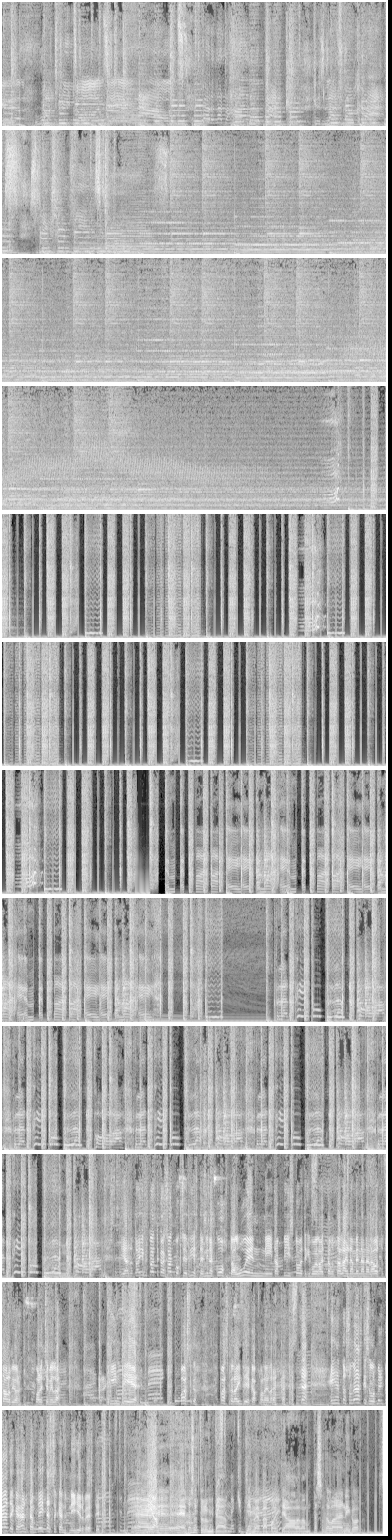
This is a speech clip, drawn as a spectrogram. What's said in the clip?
no cracks. Chatboxeen viestejä, minä kohta luen niitä. Biisi toivottakin voi laittaa, mutta lähinnä mennään näillä Otto Talvion valitsemilla äh, indie, paska, paskalla indie-kappaleilla. Tää, eihän tuossa ollut äsken ollut päätäkään häntää, mutta ei tässäkään nyt niin hirveästi. Mia. Ei, ei, ei tässä nyt tunnu mitään ihmeempää pointtia olevan, mutta tässä on tällainen niinku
